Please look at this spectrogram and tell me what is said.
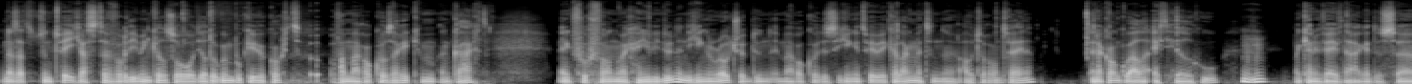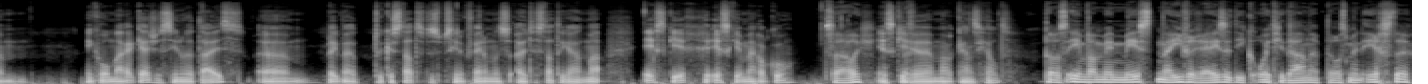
En daar zaten toen twee gasten voor die winkel, zo, die hadden ook een boekje gekocht. Van Marokko zag ik, een, een kaart. En ik vroeg van, wat gaan jullie doen? En die gingen een roadtrip doen in Marokko. Dus die gingen twee weken lang met een eh, auto rondrijden. En dat klonk wel echt heel goed. Mhm. Maar ik ga nu vijf dagen, dus ehm, ik wil Marrakesh, dus zien hoe dat daar is. Ehm, blijkbaar een drukke stad, dus misschien ook fijn om eens uit de stad te gaan. Maar eerste keer, eerste keer Marokko, Zalig. eerste keer eh, Marokkaans geld. Dat was een van mijn meest naïeve reizen die ik ooit gedaan heb. Dat was mijn eerste,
